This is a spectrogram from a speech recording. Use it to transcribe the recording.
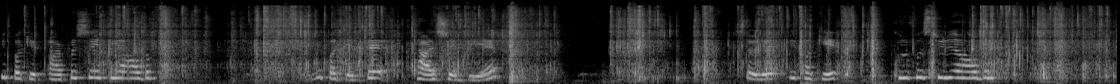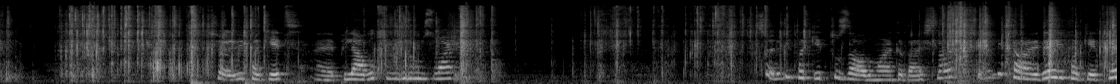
bir paket arpa şehriye aldım. Bir paket de tel şehriye. Şöyle bir paket kuru fasulye aldım. Şöyle bir paket e, pilavlık bulgurumuz var. Şöyle bir paket tuz aldım arkadaşlar. Şöyle bir tane de bir pakette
